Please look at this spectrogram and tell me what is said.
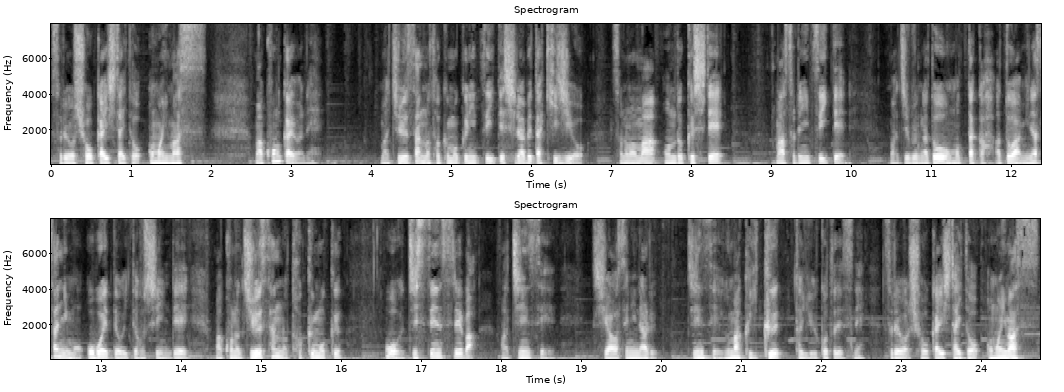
それを紹介したいと思います。まあ、今回はね、まあ、13の特目について調べた記事をそのまま音読して、まあ、それについて、まあ、自分がどう思ったかあとは皆さんにも覚えておいてほしいんで、まあ、この13の特目を実践すれば、まあ、人生幸せになる人生うまくいくということですね。それを紹介したいと思います。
